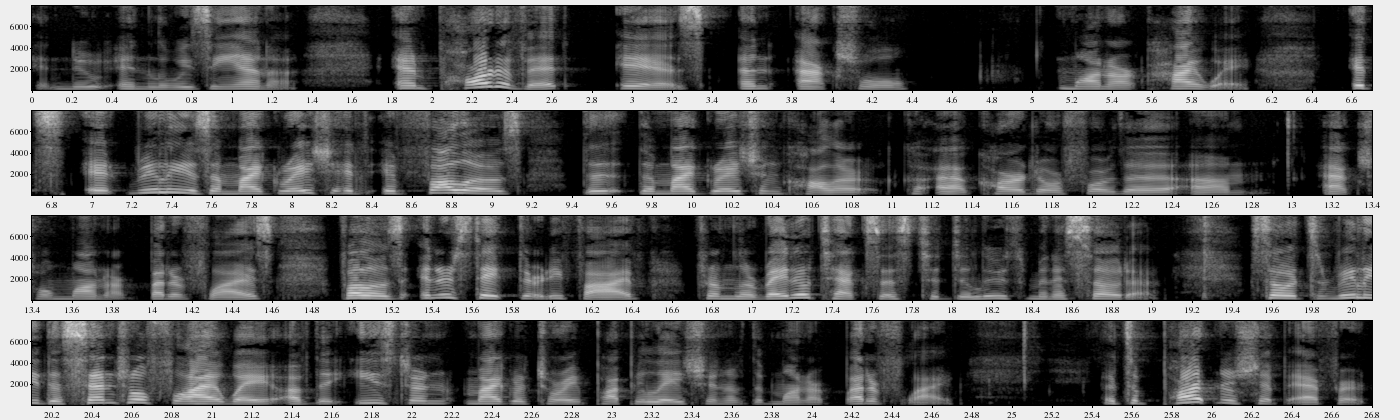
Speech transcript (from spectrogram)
in, New, in Louisiana. And part of it is an actual monarch highway. It's it really is a migration. It, it follows the the migration collar, uh, corridor for the um, actual monarch butterflies. Follows Interstate 35 from Laredo, Texas to Duluth, Minnesota. So it's really the central flyway of the eastern migratory population of the monarch butterfly. It's a partnership effort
